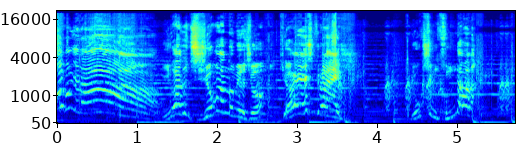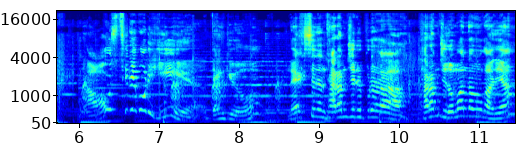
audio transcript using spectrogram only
형이다 이거 아주 지저분한 놈이었죠 겨야 시트라이 욕심 겁나 많아 아우 스틸해버리기 땡큐 렉스는 다람쥐를 뿌려라. 다람쥐 너무 안 나오는 거 아니야?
